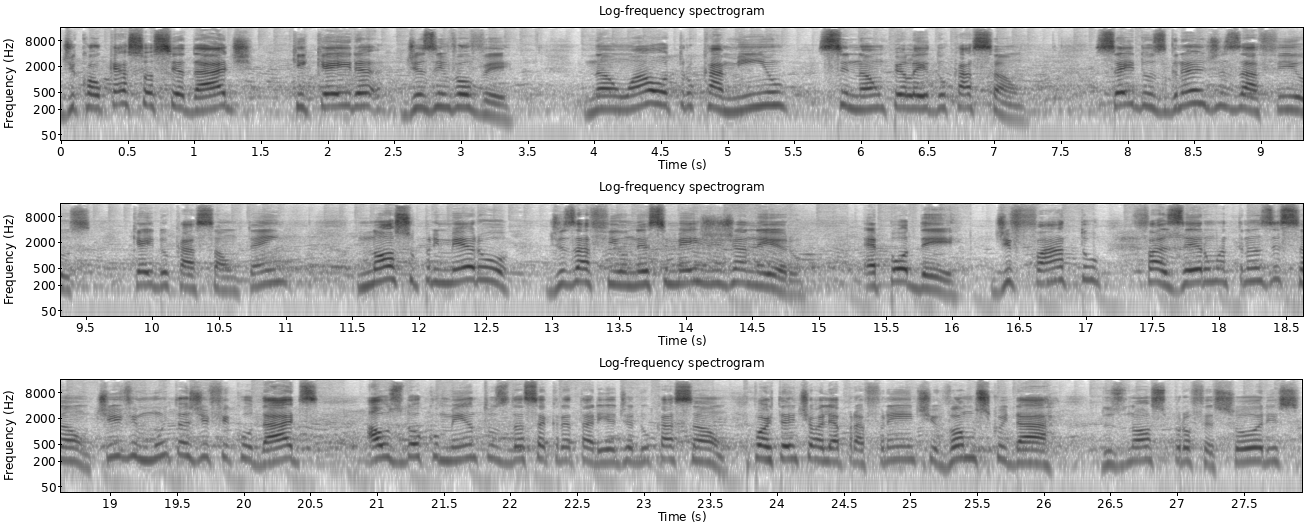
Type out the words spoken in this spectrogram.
de qualquer sociedade que queira desenvolver. Não há outro caminho senão pela educação. Sei dos grandes desafios que a educação tem. Nosso primeiro desafio nesse mês de janeiro é poder de fato fazer uma transição. Tive muitas dificuldades aos documentos da Secretaria de Educação. Importante olhar para frente, vamos cuidar dos nossos professores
